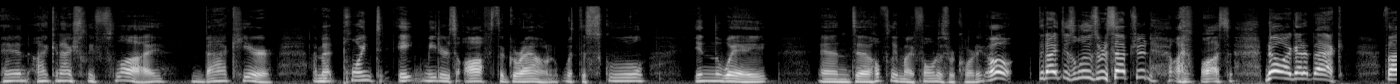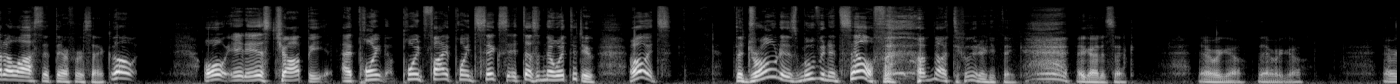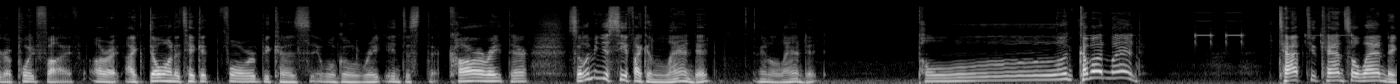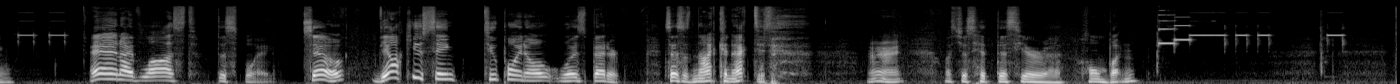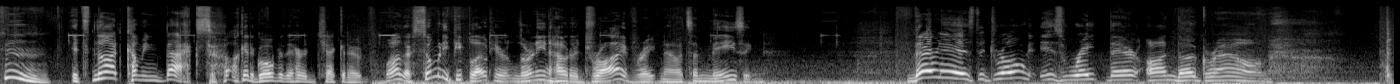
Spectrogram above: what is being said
and I can actually fly back here. I'm at 0.8 meters off the ground with the school in the way, and uh, hopefully my phone is recording. Oh, did I just lose reception? I lost it. No, I got it back. Thought I lost it there for a sec. Oh, oh, it is choppy. At point, 0.5, 0.6, it doesn't know what to do. Oh, it's the drone is moving itself. I'm not doing anything. I got a sec. There we go. There we go. There we go, 0.5. All right, I don't want to take it forward because it will go right into the car right there. So let me just see if I can land it. I'm going to land it. Pull, come on, land. Tap to cancel landing. And I've lost display. So the OcuSync 2.0 was better. It says it's not connected. All right, let's just hit this here uh, home button hmm, it's not coming back. So I'm going to go over there and check it out. Wow, there's so many people out here learning how to drive right now. It's amazing. There it is. The drone is right there on the ground.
